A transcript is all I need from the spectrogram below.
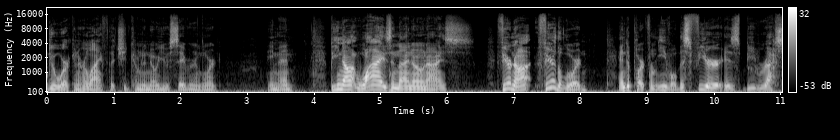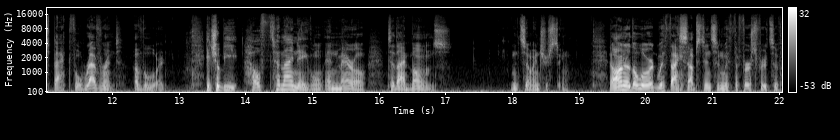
do a work in her life, that she'd come to know you as Savior and Lord. Amen. Be not wise in thine own eyes. Fear not, fear the Lord, and depart from evil. This fear is be respectful, reverent of the Lord. It shall be health to thy navel and marrow to thy bones. It's so interesting. Honor the Lord with thy substance and with the firstfruits of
